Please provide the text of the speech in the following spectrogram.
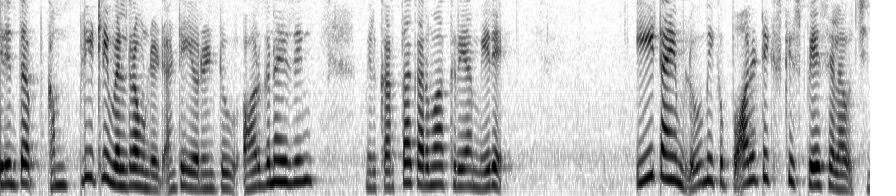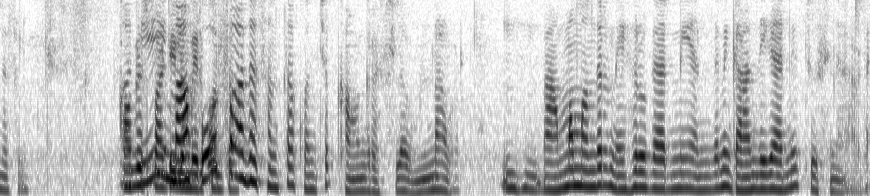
మీరు ఇంత కంప్లీట్లీ వెల్ రౌండెడ్ అంటే యువర్ ఇన్ టు ఆర్గనైజింగ్ మీరు కర్త కర్మ క్రియ మీరే. ఈ టైంలో మీకు పాలిటిక్స్కి స్పేస్ ఎలా వచ్చింది అసలు? కాంగ్రెస్ పార్టీలో మీరు ఫోర్ ఫాదర్స్ అంతా కొంచెం కాంగ్రెస్లో ఉన్నవారు. మా అమ్మమ్మ అందరూ నెహ్రూ గారిని అందరినీ గాంధీ గారిని చూసిన ఆవిడ.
